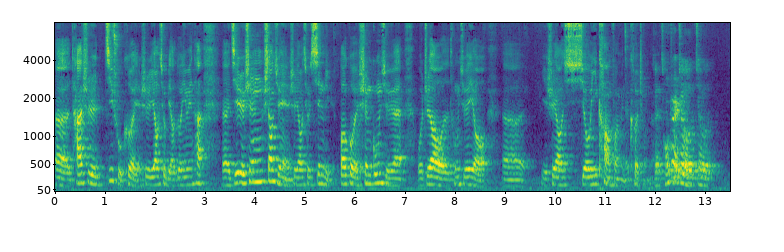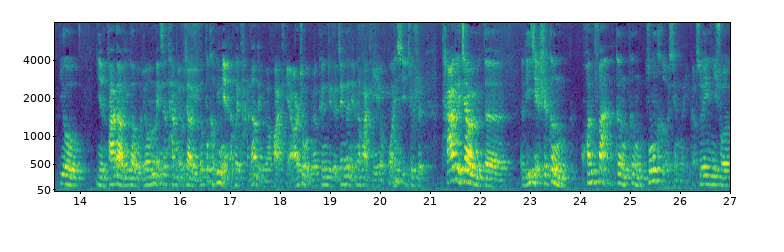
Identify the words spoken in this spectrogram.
呃，它是基础课，也是要求比较多，因为它，呃，即使升商学院也是要求心理，包括升工学院，我知道我的同学有，呃，也是要修 econ 方面的课程的。对，从这儿就就又引发到一个，我觉得我们每次谈美国教育都不可避免的会谈到的一个话题，而且我们跟这个间隔年的话题也有关系，就是他对教育的理解是更宽泛、更更综合性的一个。所以你说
